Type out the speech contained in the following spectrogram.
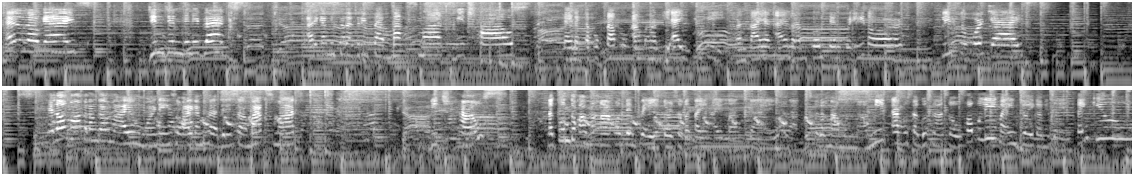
Hello guys! Jin Jin Mini Vlogs! Ari kami sa diri sa Maxmat Beach House. Kaya nagtapok-tapok ang mga BICC, Bantayan Island Content Creator. Please support guys! Hello mga palangga, maayong morning. So ari kami diri sa Maxmat Beach House. Nagpundok ang mga content creator sa Bantayan Island guys. Gusto lang namin ma-meet ang usa-gusa. So hopefully ma-enjoy kami diri. Thank you!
